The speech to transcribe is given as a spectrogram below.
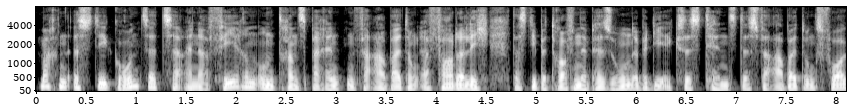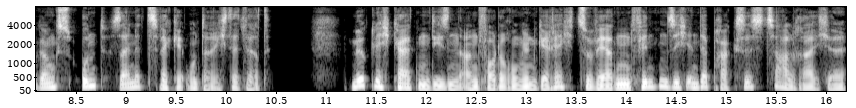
machen es die Grundsätze einer fairen und transparenten Verarbeitung erforderlich, dass die betroffene Person über die Existenz des Verarbeitungsvorgangs und seine Zwecke unterrichtet wird. Möglichkeiten, diesen Anforderungen gerecht zu werden, finden sich in der Praxis zahlreiche.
